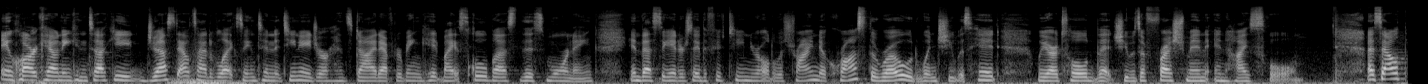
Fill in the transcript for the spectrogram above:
In Clark County, Kentucky, just outside of Lexington, a teenager has died after being hit by a school bus this morning. Investigators say the 15 year old was trying to cross the road when she was hit. We are told that she was a freshman in high school. A South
